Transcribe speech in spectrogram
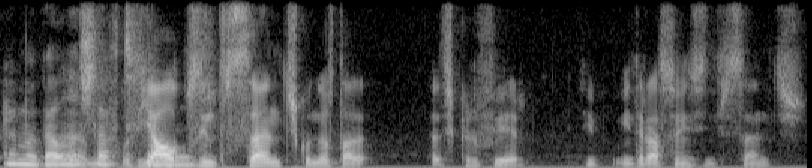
É uma bela um, chave de diálogos interessantes quando ele está a descrever, tipo, interações interessantes.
